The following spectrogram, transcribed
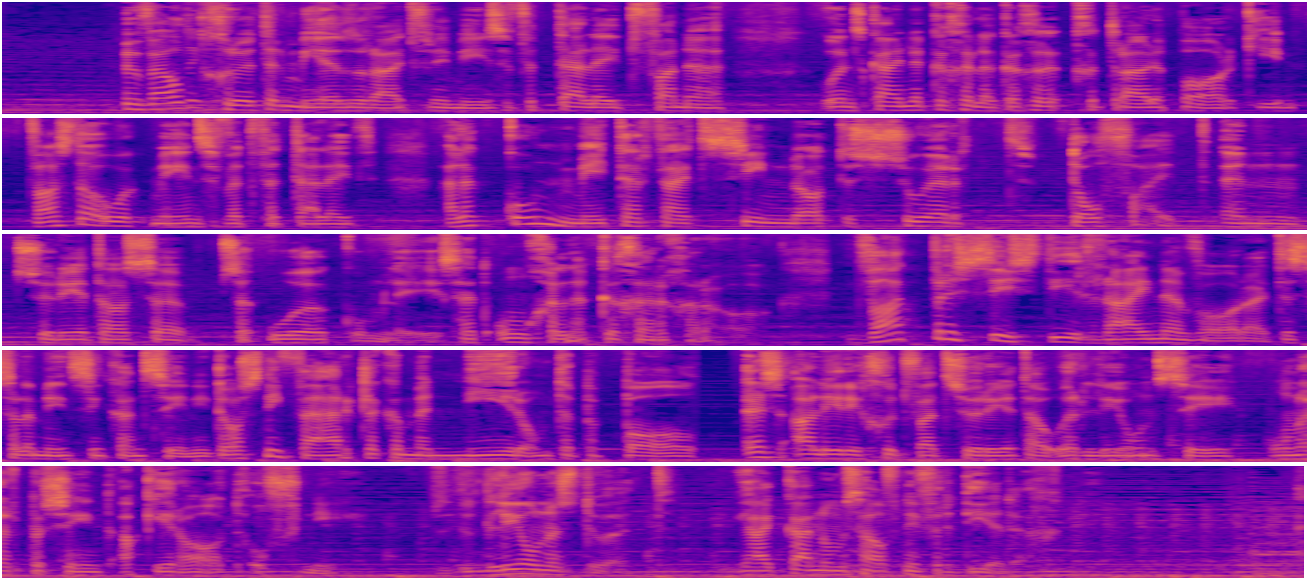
Hoewel die groter meerderheid van die mense vertel het van 'n oënskynlike gelukkige getroude paartjie, was daar ook mense wat vertel het hulle kon mettertyd sien dat 'n soort dofheid in Soreta se se oë kom lê. Sy het ongelukkiger geraak. Wat presies die reine waarheid is, hulle mense nie kan sê nie. Daar's nie werklike manier om te bepaal is al hierdie goed wat Soreta oor Leon sê 100% akkuraat of nie. Leon is dood. Hy kan homself nie verdedig nie.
